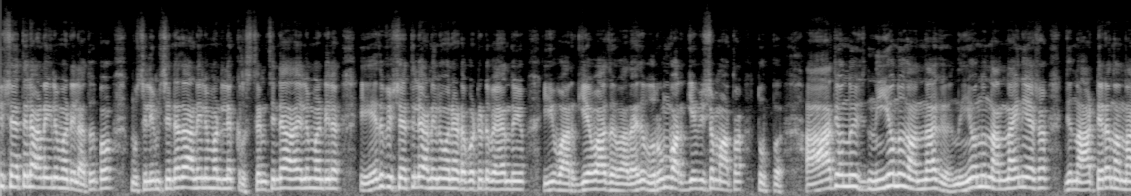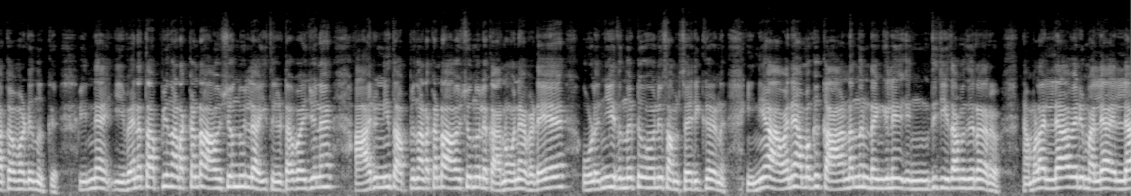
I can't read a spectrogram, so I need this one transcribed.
വിഷയത്തിലാണെങ്കിലും വേണ്ടിയില്ല. അതിപ്പോൾ മുസ്ലിംസിന്റെതാണെങ്കിലും വേണ്ടിയില്ല ക്രിസ്ത്യൻസിന്റെ ആയാലും വേണ്ടിയില്ല ഏത് വിഷയത്തിലാണെങ്കിലും ഓനെ ഇടപെട്ടിട്ട് വേഗം ചെയ്യും? ഈ വർഗീയവാദം അതായത് വെറും വർഗീയ വിഷം മാത്രം തുപ്പ്. ആദ്യം ഒന്ന് നീയൊന്ന് നന്നാകുക. നീയൊന്ന് നന്നായതിന് ശേഷം ഇത് നാട്ടുകാരെ നന്നാക്കാൻ വേണ്ടി നിൽക്ക് പിന്നെ ഇവനെ തപ്പി നടക്കേണ്ട ആവശ്യമൊന്നുമില്ല. ഈ തീട്ട ബൈജുവിനെ ആരും ഇനി തപ്പി നടക്കേണ്ട ആവശ്യമൊന്നുമില്ല. കാരണം ഓൻ എവിടെ ഒളിഞ്ഞിരുന്നിട്ട് ഓന് സംസാരിക്കുകയാണ്. ഇനി അവനെ നമുക്ക് കാണണമെന്നുണ്ടെങ്കിൽ എന്ത് ചെയ്താൽ മതി അറിയോ? നമ്മളെല്ലാവരും അല്ല എല്ലാ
